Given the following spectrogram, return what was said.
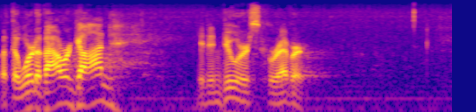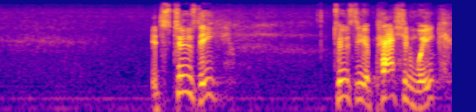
but the word of our God, it endures forever. It's Tuesday, Tuesday of Passion Week,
